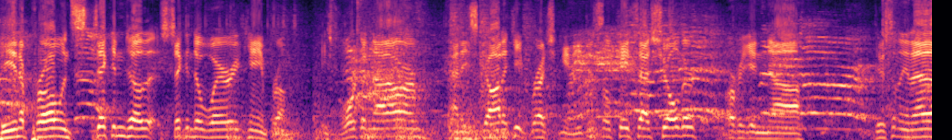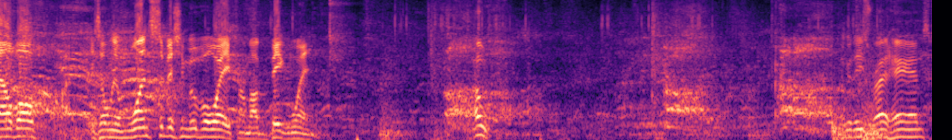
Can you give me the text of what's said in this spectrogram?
being a pro and sticking to sticking to where he came from. He's working that arm, and he's got to keep wrenching it. He dislocates that shoulder, or if he can uh, do something in that elbow, he's only one submission move away from a big win. Oh. Look at these right hands.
